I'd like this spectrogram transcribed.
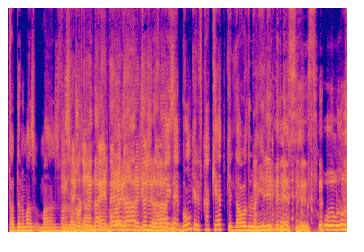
tá dando umas, umas Mas Ele tá ajudando, é, tá ajudando, ele tá ajudando. Mas é bom que ele fica quieto, porque ele dá uma dormida. Isso, isso. o Lula,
